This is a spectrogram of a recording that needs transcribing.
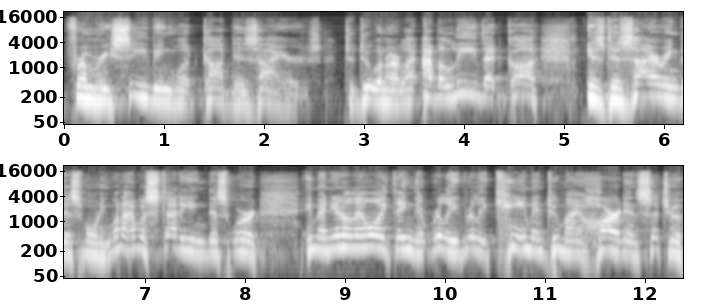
from receiving what God desires to do in our life. I believe that God is desiring this morning. When I was studying this word, amen, you know, the only thing that really, really came into my heart in such a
